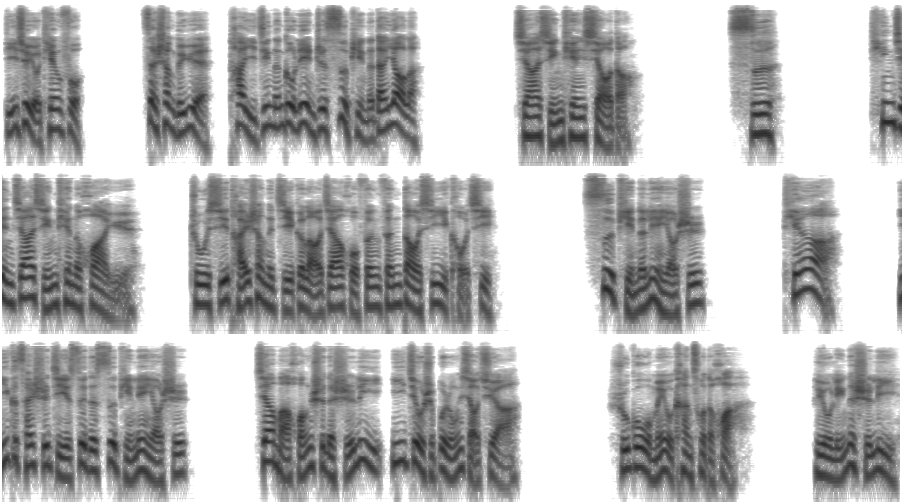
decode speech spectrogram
的确有天赋，在上个月她已经能够炼制四品的丹药了。嘉行天笑道：“嘶！”听见嘉行天的话语，主席台上的几个老家伙纷纷倒吸一口气。四品的炼药师，天啊！一个才十几岁的四品炼药师，加玛皇室的实力依旧是不容小觑啊！如果我没有看错的话，柳林的实力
